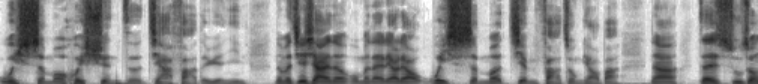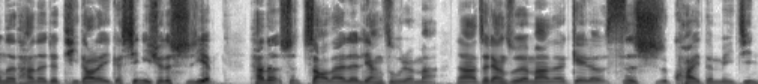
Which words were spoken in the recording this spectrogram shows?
为什么会选择加法的原因。那么接下来呢，我们来聊聊为什么减法重要吧。那在书中呢，他呢就提到了一个心理学的实验，他呢是找来了两组人马，那这两组人马呢给了四十块的美金，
